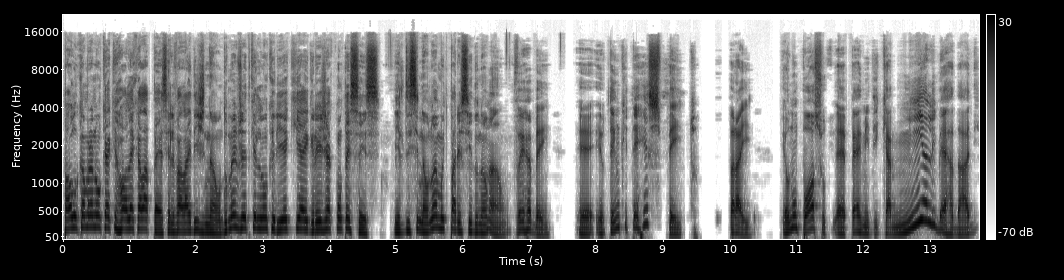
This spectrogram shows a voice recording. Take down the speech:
Paulo Câmara não quer que role aquela peça, ele vai lá e diz não. Do mesmo jeito que ele não queria que a igreja acontecesse. E ele disse não, não é muito parecido não. Não, veja bem, é, eu tenho que ter respeito. Peraí, eu não posso é, permitir que a minha liberdade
